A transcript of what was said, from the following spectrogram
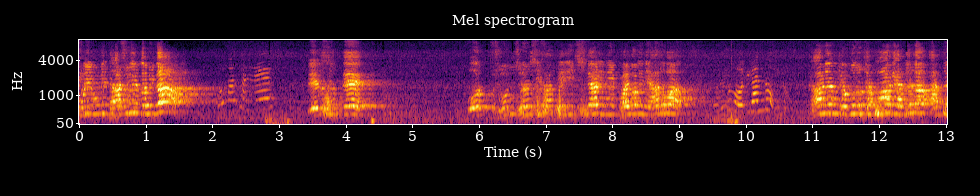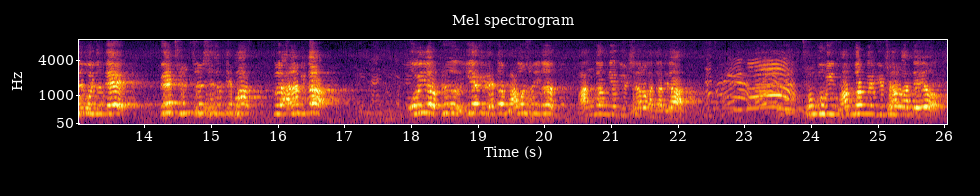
우리 국민 다 죽일 겁니까? 메르스 때, 뭐, 준전시 상태니, 치달이니, 발광이니 하더만? 경로조차 파악이 안 된다, 안 되고 있는데, 왜 준전시 상태 파악을 안 합니까? 오히려 그 이야기를 했던 박원순이는 관광객 유치하러 간답니다. 중국인 관광객 유치하러 간대요.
